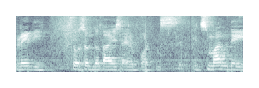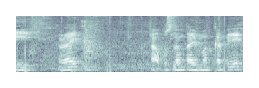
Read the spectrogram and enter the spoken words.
ready. Susundo tayo sa airport. It's, Monday, right? Tapos lang tayo magkape.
